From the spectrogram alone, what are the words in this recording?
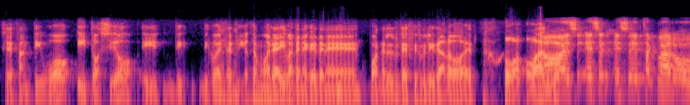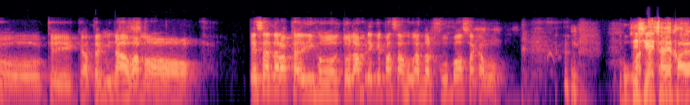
se santiguó y tosió. Y di- digo, ese tío se muere ahí, va a tener que tener, poner el desfibrilador eh, o, o algo. No, ese, ese, ese está claro que, que ha terminado, vamos. Ese es de los que dijo, todo el hambre que pasa jugando al fútbol se acabó. Sí, sí, se ha dejado,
